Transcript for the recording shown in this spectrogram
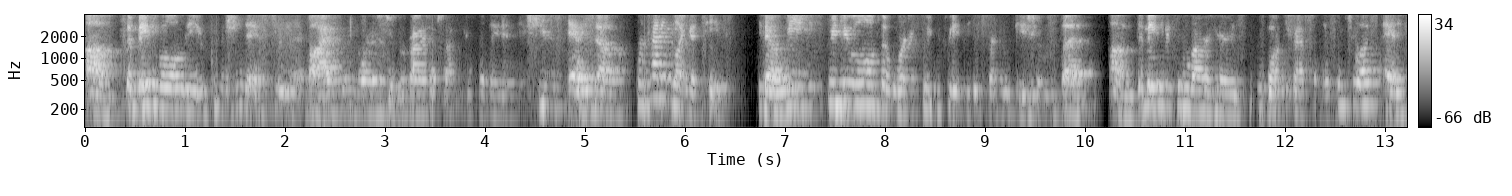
Um, the main role of the youth commission is to advise the board of supervisors on youth related issues. And so we're kind of like a team. you know, we, we do all the work, we create these recommendations, but, um, the main reason why we're here is we want you guys to listen to us and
